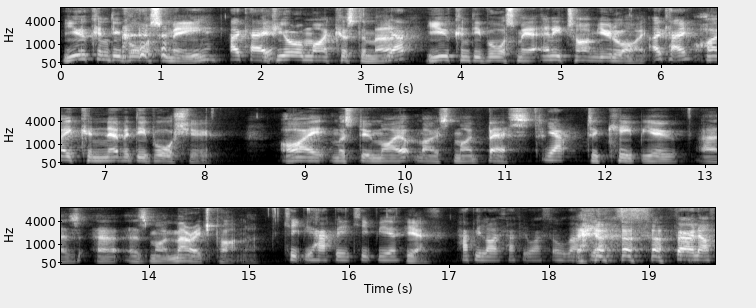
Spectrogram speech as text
You can divorce me. Okay. If you're my customer, Yep. you can divorce me at any time you like. Okay. I can never divorce you. I must do my utmost, my best Yeah. to keep you as uh, as my marriage partner. keep you happy, keep you Yeah. Happy life, happy wife, all that. Yeah, fair enough.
